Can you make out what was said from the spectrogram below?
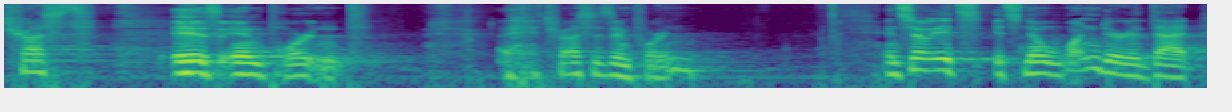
trust is important. trust is important. And so it's, it's no wonder that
